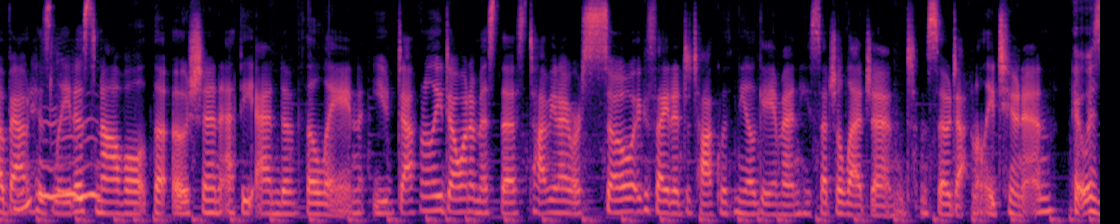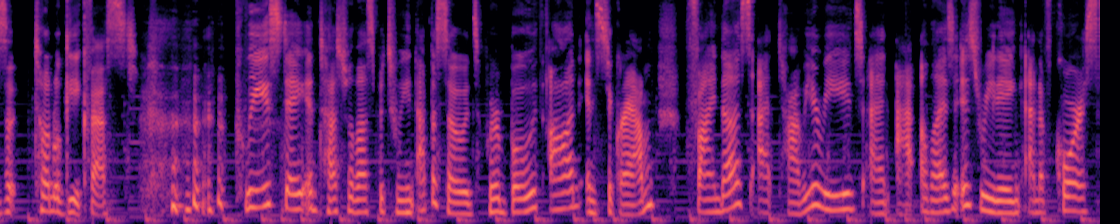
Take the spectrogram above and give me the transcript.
about his latest novel, The Ocean at the End of the Lane. You definitely don't want to miss this. Tavi and I were so excited to talk with Neil Gaiman. He's such a legend. So definitely tune in. It was a total geek fest. Please stay in touch with us between episodes. We're both on Instagram. Find us at Tavia Reads and at Eliza is Reading, and of course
